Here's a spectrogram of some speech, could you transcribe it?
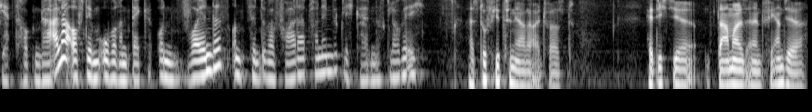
jetzt hocken da alle auf dem oberen Deck und wollen das und sind überfordert von den Möglichkeiten, das glaube ich. Als du 14 Jahre alt warst, hätte ich dir damals einen Fernseher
